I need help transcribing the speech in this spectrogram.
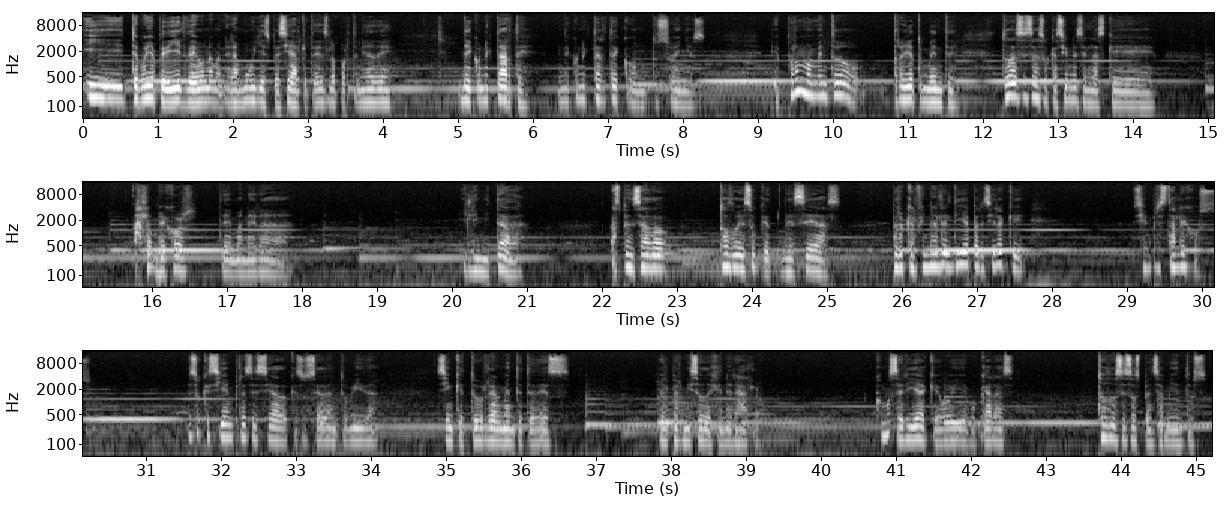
te voy a pedir de una manera muy especial que te des la oportunidad de, de conectarte, de conectarte con tus sueños. Y por un momento trae a tu mente todas esas ocasiones en las que a lo mejor de manera ilimitada has pensado todo eso que deseas, pero que al final del día pareciera que siempre está lejos. Eso que siempre has deseado que suceda en tu vida sin que tú realmente te des el permiso de generarlo. ¿Cómo sería que hoy evocaras todos esos pensamientos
